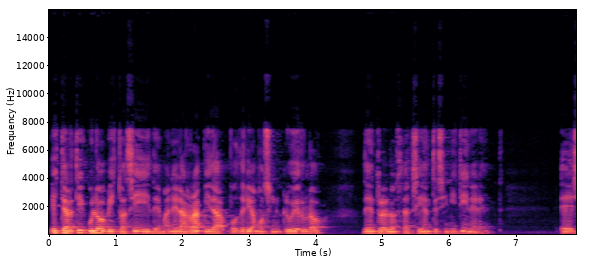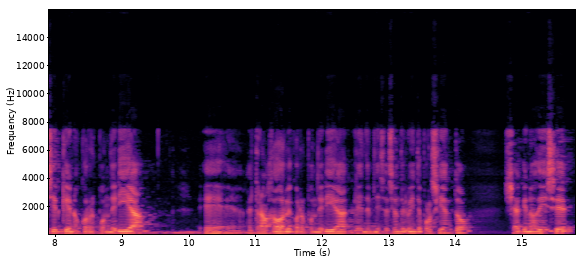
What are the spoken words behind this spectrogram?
Este artículo, visto así de manera rápida, podríamos incluirlo dentro de los accidentes in itinere, es decir, que nos correspondería eh, al trabajador le correspondería la indemnización del 20%, ya que nos dice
